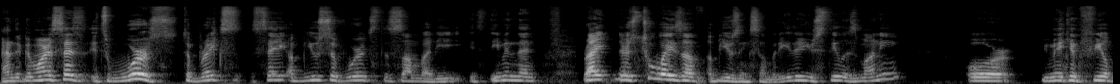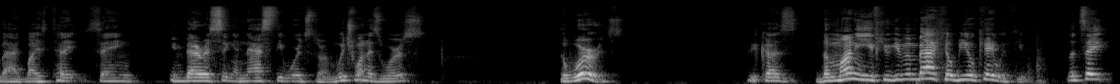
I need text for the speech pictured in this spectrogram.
and the Gemara says it's worse to break, say abusive words to somebody. It's even then, right? There's two ways of abusing somebody. Either you steal his money, or you make him feel bad by t- saying embarrassing and nasty words to him. Which one is worse? The words. Because the money, if you give him back, he'll be okay with you. Let's say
